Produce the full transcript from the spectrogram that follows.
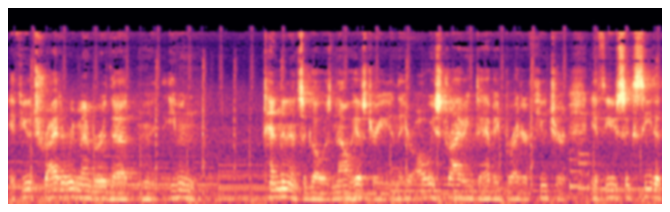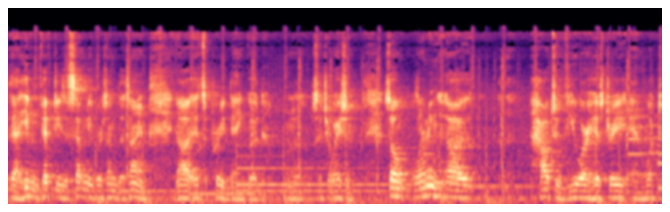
if you try to remember that even 10 minutes ago is now history and that you're always striving to have a brighter future. If you succeed at that, even 50 to 70% of the time, uh, it's a pretty dang good uh, situation. So, learning uh, how to view our history and what to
